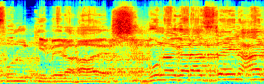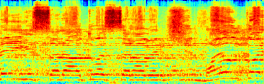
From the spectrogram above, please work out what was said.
ফুলকি বের হয়। গুনাগার আজরাইল ওয়াস সালামের ভয়ঙ্কর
